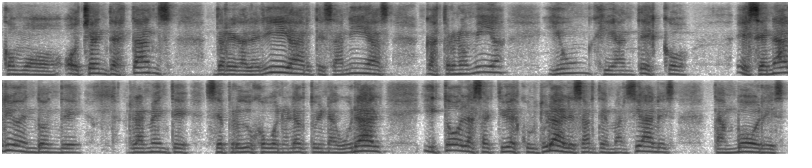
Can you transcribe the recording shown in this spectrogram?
como 80 stands de regalería, artesanías, gastronomía y un gigantesco escenario en donde realmente se produjo bueno, el acto inaugural y todas las actividades culturales, artes marciales, tambores,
